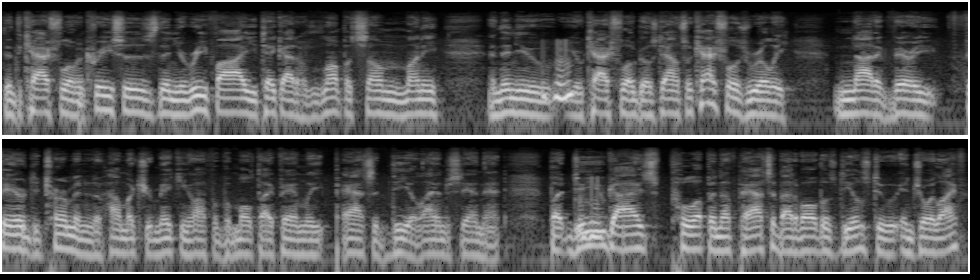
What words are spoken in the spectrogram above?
Then the cash flow increases. Then you refi. You take out a lump of some money, and then you mm-hmm. your cash flow goes down. So cash flow is really not a very fair determinant of how much you're making off of a multifamily passive deal. I understand that. But do mm-hmm. you guys pull up enough passive out of all those deals to enjoy life?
